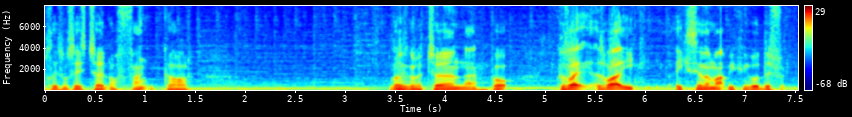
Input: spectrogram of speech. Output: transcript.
Please don't say it's turned off. Oh, thank God. I thought going to turn then, but because like as well, you, you can see on the map you can go different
